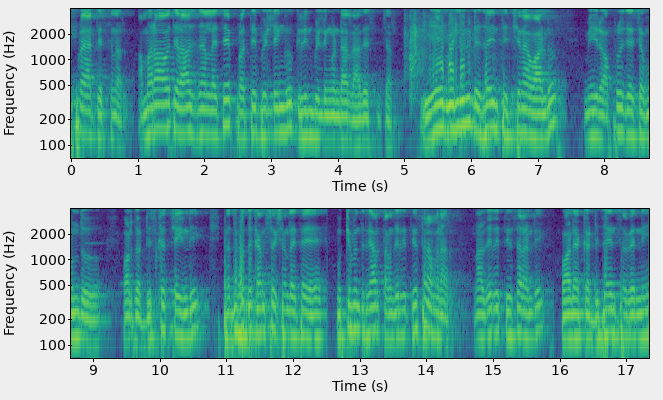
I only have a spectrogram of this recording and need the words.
ప్రయారిటీ ఇస్తున్నారు. అమరావతి రాజధానిలో అయితే ప్రతి బిల్డింగు గ్రీన్ బిల్డింగ్ ఉండాలని ఆదేశించారు. ఏ బిల్డింగ్ డిజైన్ తెచ్చినా వాళ్ళు మీరు అప్రూవ్ చేసే ముందు వాళ్ళతో డిస్కస్ చేయండి. పెద్ద పెద్ద కన్స్ట్రక్షన్లు అయితే ముఖ్యమంత్రి గారు తన దగ్గరికి తీస్తారమ్మన్నారు నా దగ్గరికి తీస్తారండి వాళ్ళ యొక్క డిజైన్స్ అవన్నీ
